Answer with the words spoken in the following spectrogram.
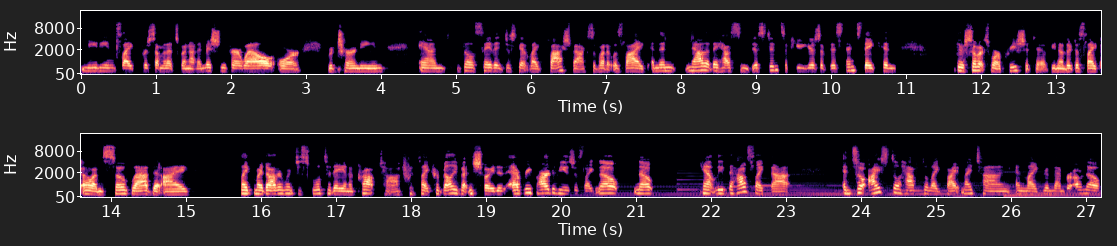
meetings like for someone that's going on a mission farewell or returning. And they'll say they just get like flashbacks of what it was like. And then now that they have some distance, a few years of distance, they can, they're so much more appreciative. You know, they're just like, oh, I'm so glad that I like my daughter went to school today in a crop top with like her belly button showing and every part of me is just like no no can't leave the house like that. And so i still have to like bite my tongue and like remember oh no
